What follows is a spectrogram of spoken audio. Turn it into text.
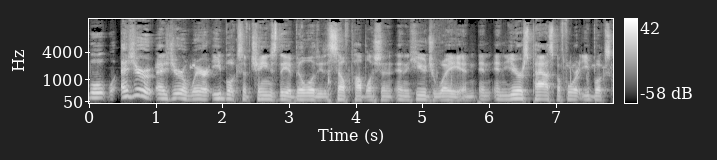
Well, as you're as you're aware, ebooks have changed the ability to self-publish in, in a huge way. And in years past, before ebooks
